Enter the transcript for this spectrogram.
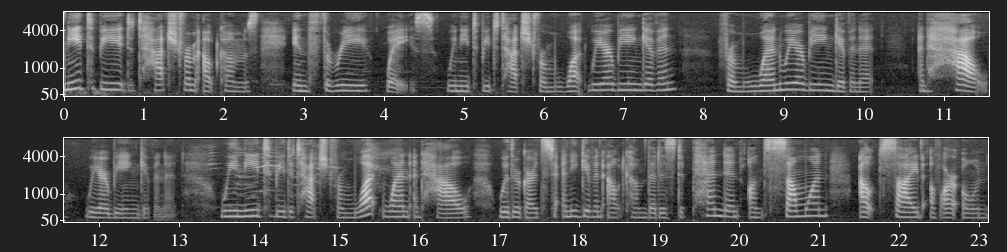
need to be detached from outcomes in three ways. We need to be detached from what we are being given, from when we are being given it, and how we are being given it. We need to be detached from what, when, and how with regards to any given outcome that is dependent on someone outside of our own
